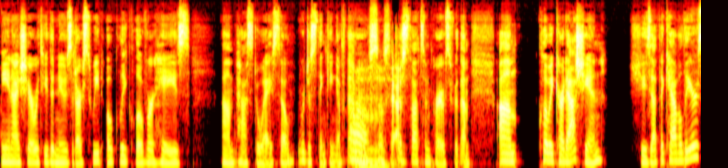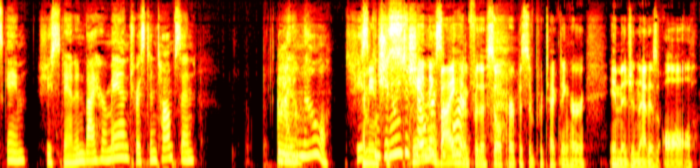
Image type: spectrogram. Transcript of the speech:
Me and I share with you the news that our sweet Oakley Clover Hayes um, passed away. So we're just thinking of them. Oh, so sad. Just thoughts and prayers for them. Um, Khloe Kardashian, she's at the Cavaliers game. She's standing by her man, Tristan Thompson. I don't know. She's I mean, continuing she's to show standing her by him for the sole purpose of protecting her image, and that is all.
